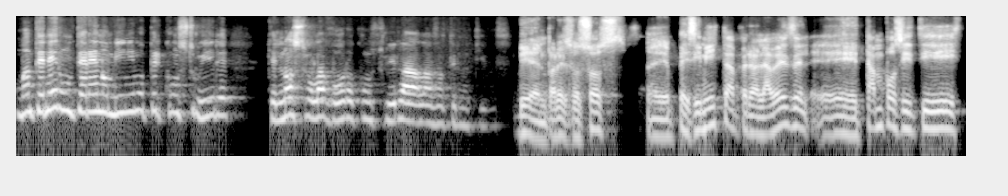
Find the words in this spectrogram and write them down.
manter um terreno mínimo para construir que el nuestro labor construir las alternativas. Bien, por eso sos eh, pesimista, pero a la vez eh, tan, positivista,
